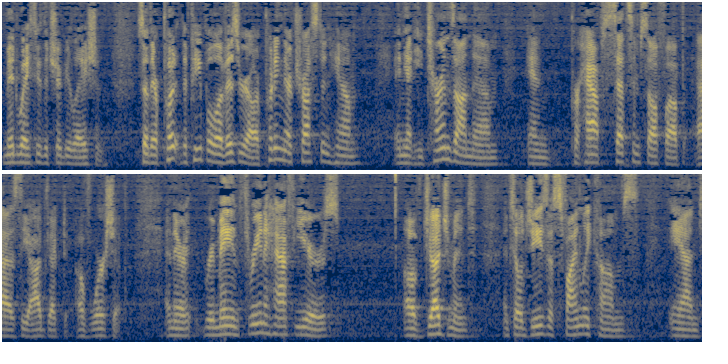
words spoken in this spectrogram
midway through the tribulation. So they're put, the people of Israel are putting their trust in him, and yet he turns on them and perhaps sets himself up as the object of worship. And there remain three and a half years of judgment until Jesus finally comes and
